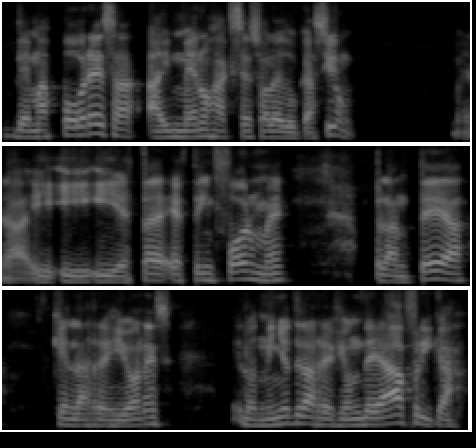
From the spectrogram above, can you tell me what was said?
de más pobreza hay menos acceso a la educación. Y, este informe plantea que en las regiones, los niños de la región de África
